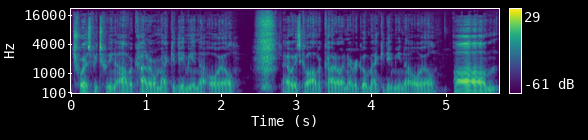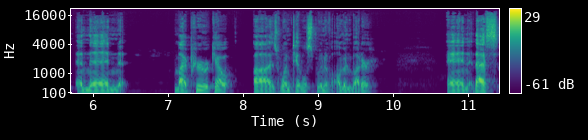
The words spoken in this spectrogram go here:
choice between avocado or macadamia nut oil. I always go avocado. I never go macadamia nut oil. Um, and then my pre workout uh, is one tablespoon of almond butter, and that's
